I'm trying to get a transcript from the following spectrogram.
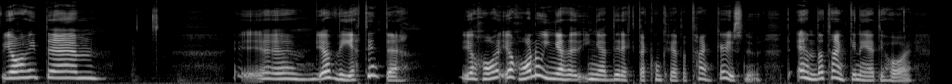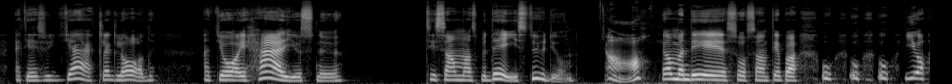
Jag, har inte, ehm, eh, jag vet inte. Jag har, jag har nog inga, inga direkta konkreta tankar just nu. Det enda tanken är att jag har att jag är så jäkla glad att jag är här just nu tillsammans med dig i studion. Ja, Ja men det är så sant. Jag bara, oh, oh, oh, ja,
